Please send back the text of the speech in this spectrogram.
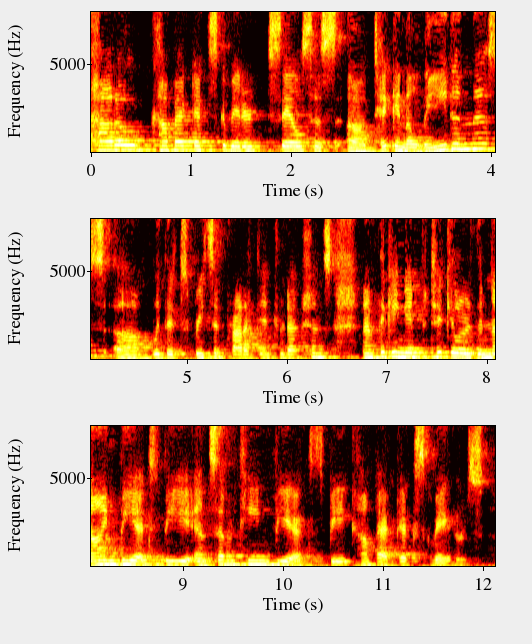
Kato compact excavator sales has uh, taken a lead in this uh, with its recent product introductions? I'm thinking in particular the 9 VXB and 17 VXB compact excavators.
